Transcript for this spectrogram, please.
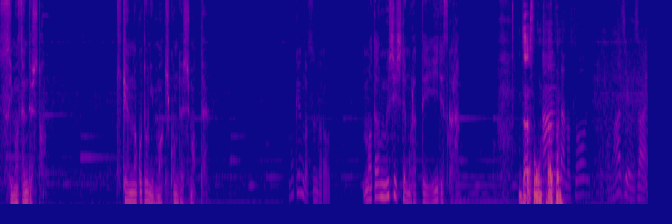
すいませんでした危険なことに巻き込んでしまってこの件が済んだらまた無視してもらっていいですから That won't あん happen. たのそういうとこマジうざい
